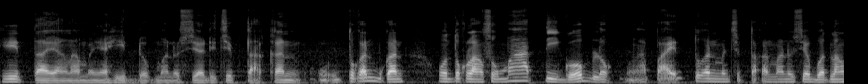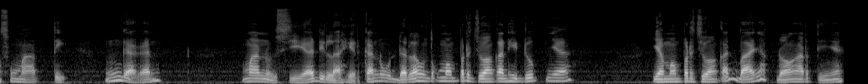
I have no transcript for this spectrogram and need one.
kita yang namanya hidup manusia diciptakan. Itu kan bukan untuk langsung mati goblok. Ngapain Tuhan menciptakan manusia buat langsung mati? Enggak kan? Manusia dilahirkan adalah untuk memperjuangkan hidupnya. Yang memperjuangkan banyak dong artinya.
